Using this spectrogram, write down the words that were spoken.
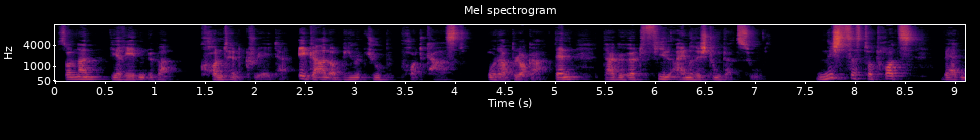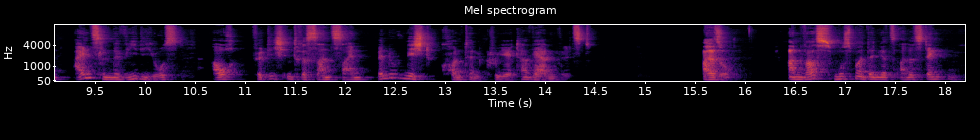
sondern wir reden über Content Creator, egal ob YouTube, Podcast oder Blogger, denn da gehört viel Einrichtung dazu. Nichtsdestotrotz werden einzelne Videos auch für dich interessant sein, wenn du nicht Content Creator werden willst. Also, an was muss man denn jetzt alles denken?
